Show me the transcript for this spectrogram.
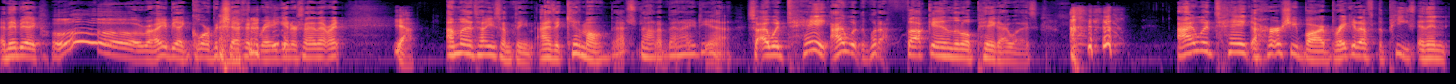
And they'd be like, "Oh, right." It'd be like Gorbachev and Reagan or something like that, right? yeah. I'm gonna tell you something. As a kid, I'm all, that's not a bad idea. So I would take, I would, what a fucking little pig I was. I would take a Hershey bar, break it off the piece, and then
